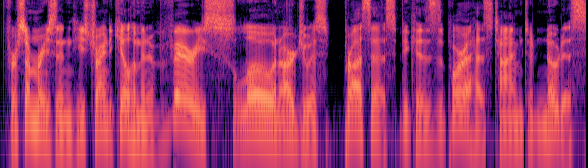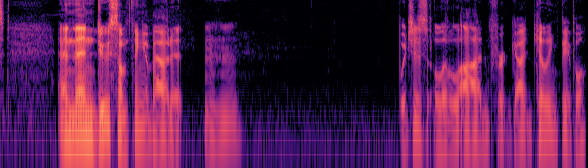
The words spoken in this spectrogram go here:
for some reason he's trying to kill him in a very slow and arduous process because Zipporah has time to notice and then do something about it, mm-hmm. Which is a little odd for God killing people.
